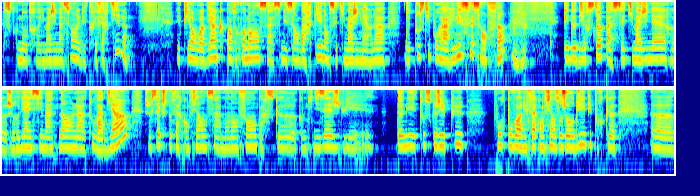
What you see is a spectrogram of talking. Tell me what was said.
parce que notre imagination, elle est très fertile. Et puis on voit bien que quand on commence à se laisser embarquer dans cet imaginaire-là de tout ce qui pourrait arriver, c'est sans fin Mhm. et de dire stop à cet imaginaire, euh, je reviens ici maintenant, là tout va bien, je sais que je peux faire confiance à mon enfant parce que, comme tu disais, je lui ai donné tout ce que j'ai pu pour pouvoir lui faire confiance aujourd'hui et puis pour que euh,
